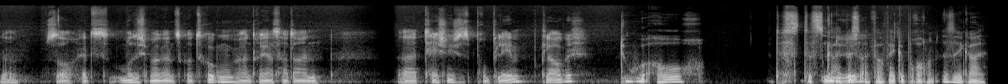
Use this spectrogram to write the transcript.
Ne? So, jetzt muss ich mal ganz kurz gucken. Andreas hat ein äh, technisches Problem, glaube ich. Du auch. Das, das Skype Nö. ist einfach weggebrochen, ist egal.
